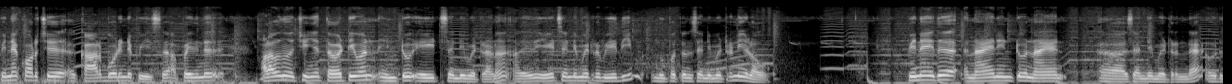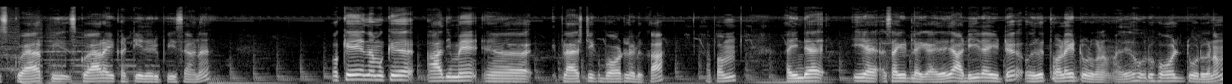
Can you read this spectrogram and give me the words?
പിന്നെ കുറച്ച് കാർബോർഡിന്റെ പീസ് അപ്പോൾ ഇതിന്റെ അളവെന്ന് വെച്ച് കഴിഞ്ഞാൽ thirty one into eight centimetre ആണ്. അതായത് എയ്റ്റ് സെന്റിമീറ്റർ വീതിയും മുപ്പത്തൊന്ന് സെന്റിമീറ്റർ നീളവും. പിന്നെ ഇത് നയൻ ഇന്റു നയൻ സെന്റിമീറ്ററിന്റെ ഒരു സ്ക്വയർ പീസ് സ്ക്വയറായി കട്ട് ചെയ്തൊരു പീസാണ് ഓക്കെ നമുക്ക് ആദ്യമേ പ്ലാസ്റ്റിക് ബോട്ടിൽ എടുക്കാം. അപ്പം അതിന്റെ ഈ സൈഡിലേക്ക് അതായത് അടിയിലായിട്ട് ഒരു തുളയിട്ട് കൊടുക്കണം. അതായത് ഒരു ഹോൾ ഇട്ട് കൊടുക്കണം.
